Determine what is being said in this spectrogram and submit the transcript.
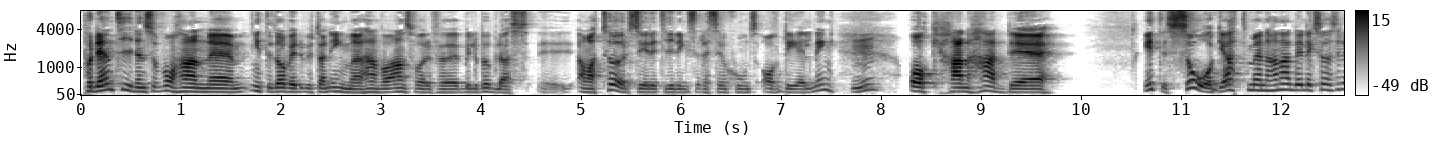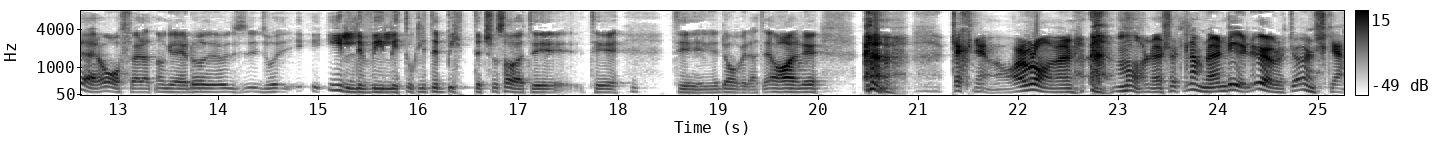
På den tiden så var han, eh, inte David utan Ingmar, han var ansvarig för Billy Bubblas eh, amatörserietidningsrecensionsavdelning. Mm. Och han hade... Inte sågat, men han hade liksom sådär avfärdat någon grej. Då, då, illvilligt och lite bittert så sa jag till, till, till David att ja, det... Teckningarna var bra, men manuset lämnar en del övrigt att önska.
